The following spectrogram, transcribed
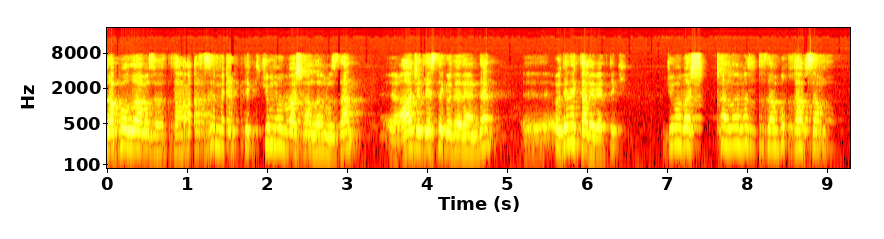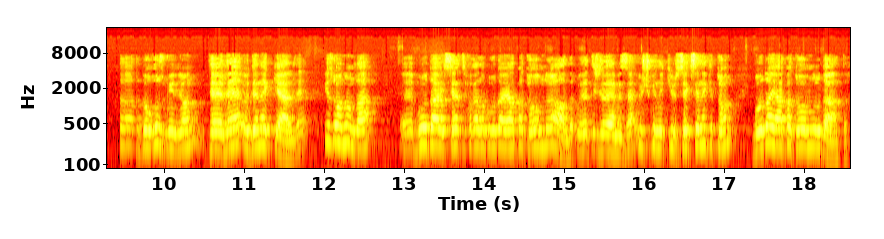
raporlarımızı tanzim ettik. Cumhurbaşkanlığımızdan e, acil destek ödelerinden e, ödenek talep ettik. Cumhurbaşkanlığımızdan bu kapsamda 9 milyon TL ödenek geldi. Biz onunla e, buğday, sertifikalı buğday arpa tohumluğu aldık üreticilerimize. 3282 ton buğday arpa tohumluğu dağıttık.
